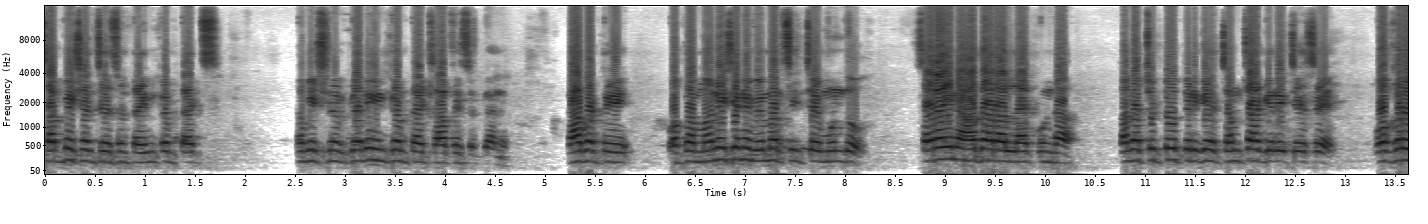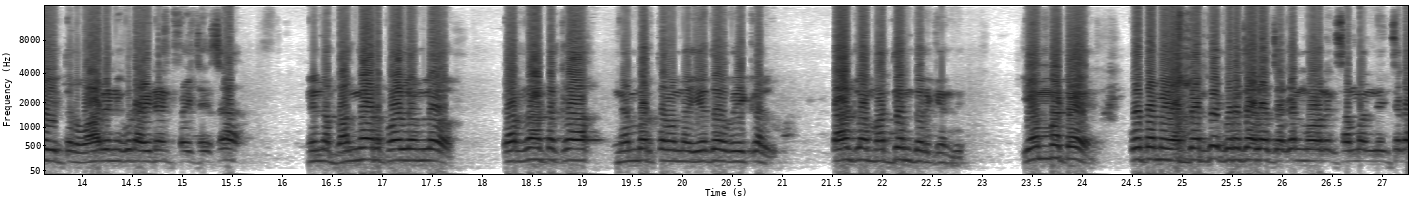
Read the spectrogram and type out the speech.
సబ్మిషన్ చేస్తుంటా ఇన్కమ్ ట్యాక్స్ కమిషనర్ కానీ ఇన్కమ్ ట్యాక్స్ ఆఫీసర్ కానీ కాబట్టి ఒక మనిషిని విమర్శించే ముందు సరైన ఆధారాలు లేకుండా తన చుట్టూ తిరిగే చంచాగిరి చేసే ఒకరు ఇద్దరు వారిని కూడా ఐడెంటిఫై చేశా నిన్న బంగారపాలెంలో కర్ణాటక నెంబర్తో ఉన్న ఏదో వెహికల్ దాంట్లో మద్యం దొరికింది. ఎమ్మటే కూటమి అభ్యర్థి గురజాల జగన్మోహన్కి సంబంధించిన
